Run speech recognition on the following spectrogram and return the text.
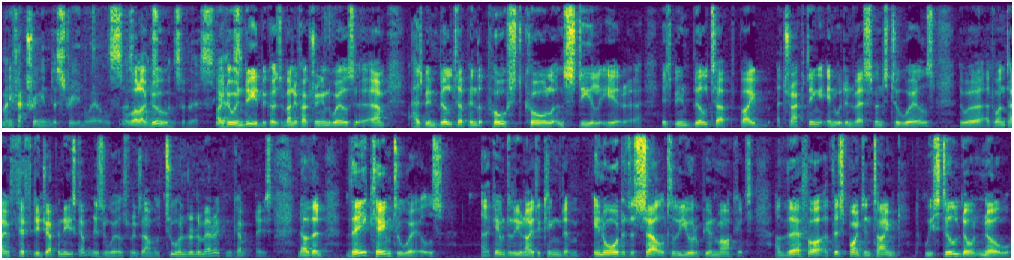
manufacturing industry in Wales as well, a consequence I do. of this. I do indeed, because the manufacturing in Wales um, has been built up in the post-coal and steel era. It's been built up by attracting inward investment to Wales. There were at one time 50 Japanese companies in Wales, for example, 200 American companies. Now then, they came to Wales uh, came to the United Kingdom in order to sell to the European market. And therefore, at this point in time, we still don't know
